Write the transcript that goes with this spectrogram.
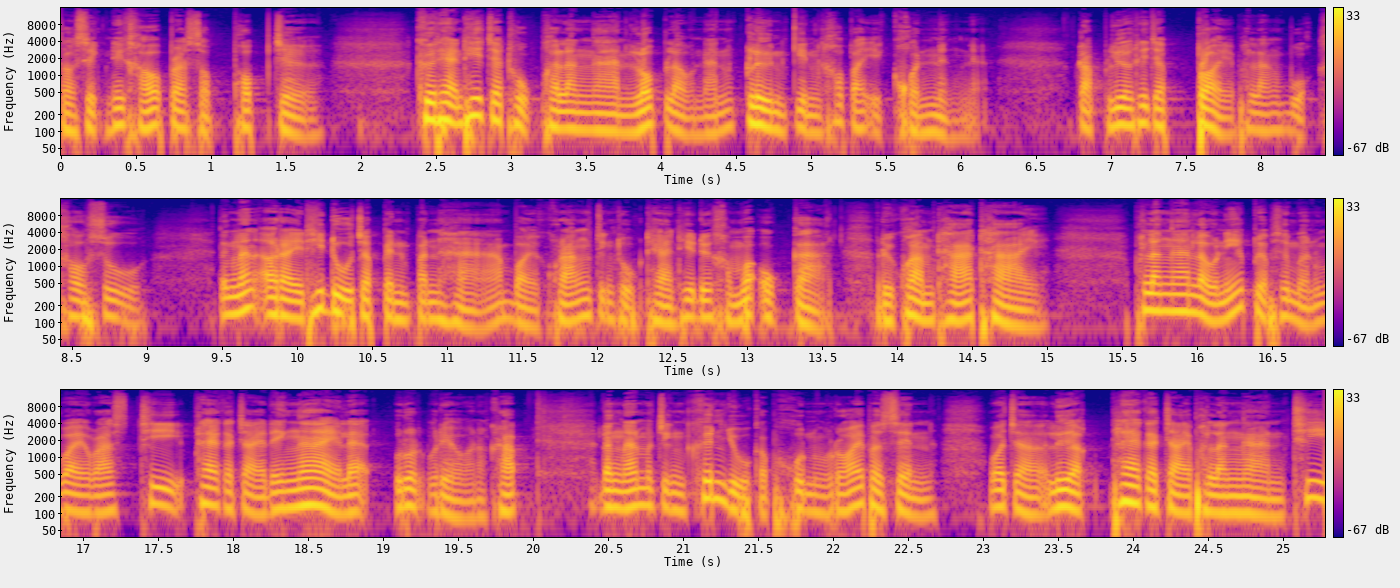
ต่อสิ่งที่เขาประสบพบเจอ คือแทนที่จะถูกพลังงานลบเหล่านั้น กลืนกินเข้าไปอีกคนหนึ่งเนี่ยกลับเลือกที่จะปล่อยพลังบวกเข้าสู้ ดังนั้นอะไรที่ดูจะเป็นปัญหาบ่อยครั้งจึงถูกแทนที่ด้วยคำว่าโอกาส หรือความท้าทาย พลังงานเหล่านี้เปรียบเสมือนไวรัสที่แพร่กระจายได้ง่ายและรวดเร็วนะครับ ดังนั้นมันจึงขึ้นอยู่กับคุณร้อยเปอร์เซนว่าจะเลือกแพร่กระจายพลังงานที่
